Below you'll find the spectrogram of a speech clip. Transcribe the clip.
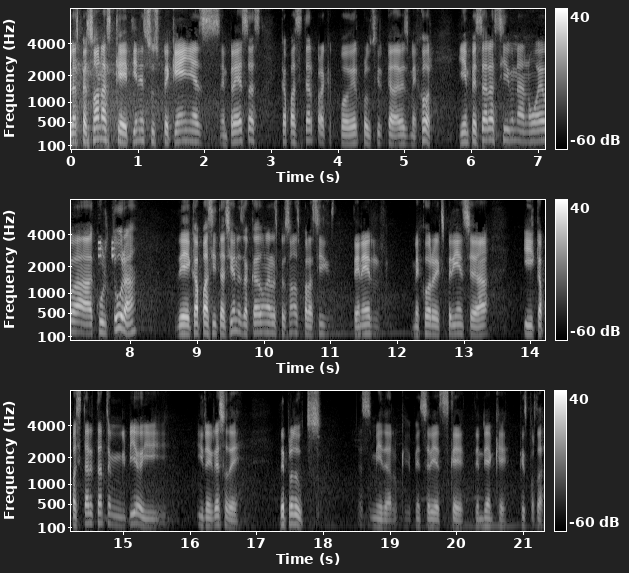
las personas que tienen sus pequeñas empresas, capacitar para que poder producir cada vez mejor y empezar así una nueva cultura de capacitaciones a cada una de las personas para así tener mejor experiencia y capacitar tanto en envío y, y regreso de, de, productos. Esa es mi idea, lo que yo pensaría es que tendrían que, que exportar.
